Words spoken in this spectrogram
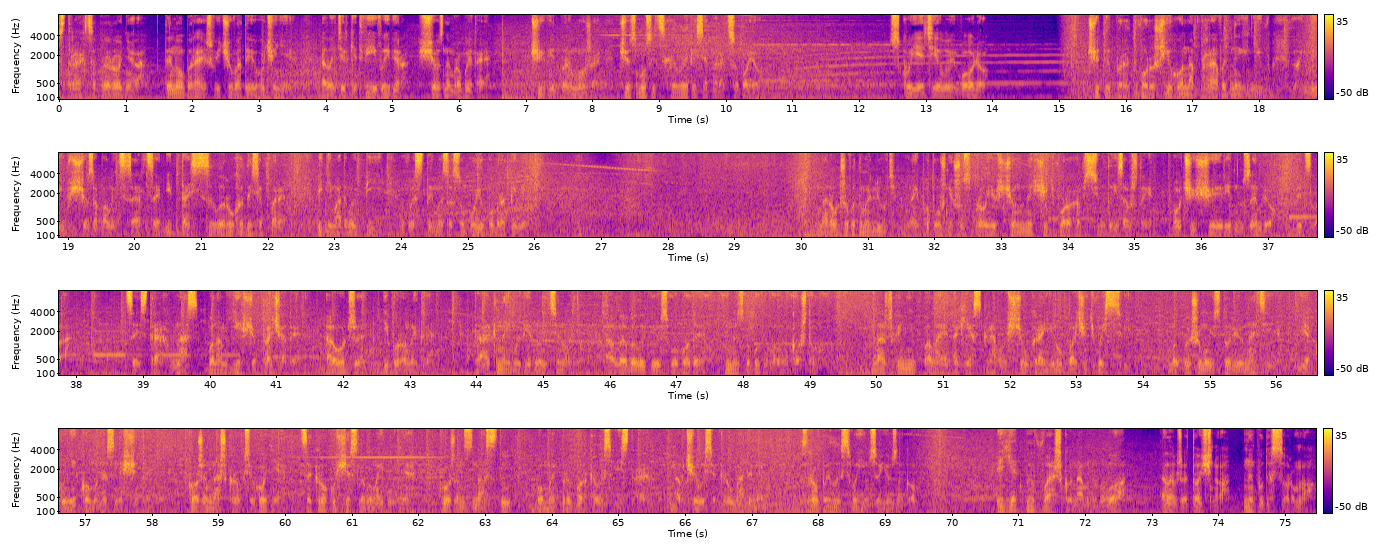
Страх це природньо. Ти не обираєш відчувати його чи ні, але тільки твій вибір, що з ним робити. Чи він переможе, чи змусить схилитися перед собою. Скує тіло і волю. Чи ти перетвориш його на праведний гнів, гнів, що запалить серце і дасть сили рухатися вперед, підніматиме в бій, вестиме за собою побратимів. Народжуватиме лють найпотужнішу зброю, що нищить ворога всюди і завжди, очищує рідну землю від зла. Цей страх в нас, бо нам є що втрачати, а отже, і боронити. Так неймовірною ціною, але великої свободи не здобути малим коштом. Наш гнів палає так яскраво, що Україну бачить весь світ. Ми пишемо історію нації, яку нікому не знищити. Кожен наш крок сьогодні це крок у щасливе майбутнє. Кожен з нас тут, бо ми приборкали свій страх, навчилися керувати ним, зробили своїм союзником. І як би важко нам не було, але вже точно не буде соромно.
